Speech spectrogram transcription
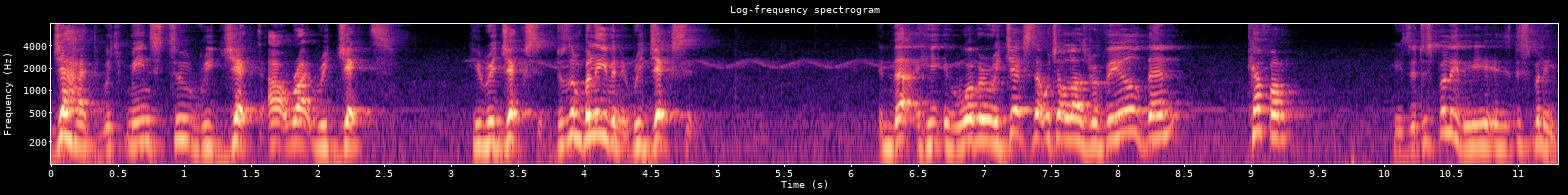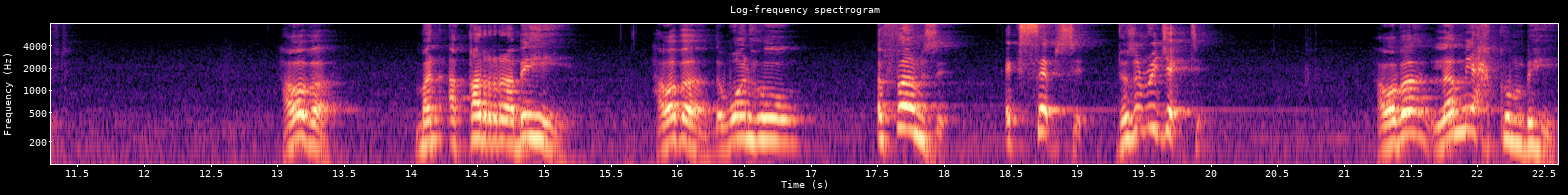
jahad, which means to reject, outright reject. He rejects it, doesn't believe in it, rejects it. In that, he, whoever rejects that which Allah has revealed, then kafir. He's a disbeliever, he is disbelieved. However, Man aqarra bihi. However, the one who affirms it, accepts it, doesn't reject it. However, lam yahkum bihi.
